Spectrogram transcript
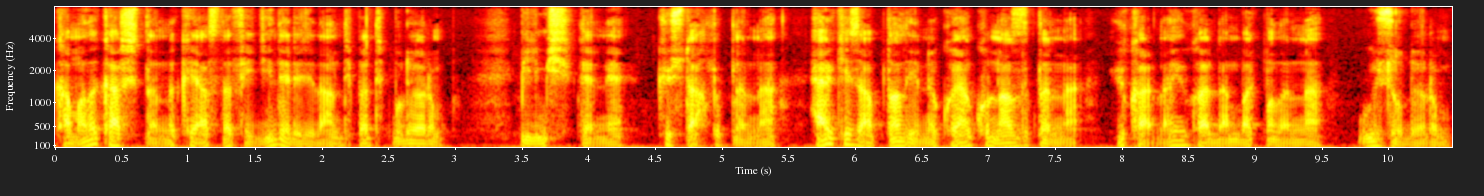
Kamalı karşıtlarını kıyasla feci derecede antipatik buluyorum. Bilmişliklerine, küstahlıklarına, herkesi aptal yerine koyan kurnazlıklarına, yukarıdan yukarıdan bakmalarına uyuz oluyorum.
